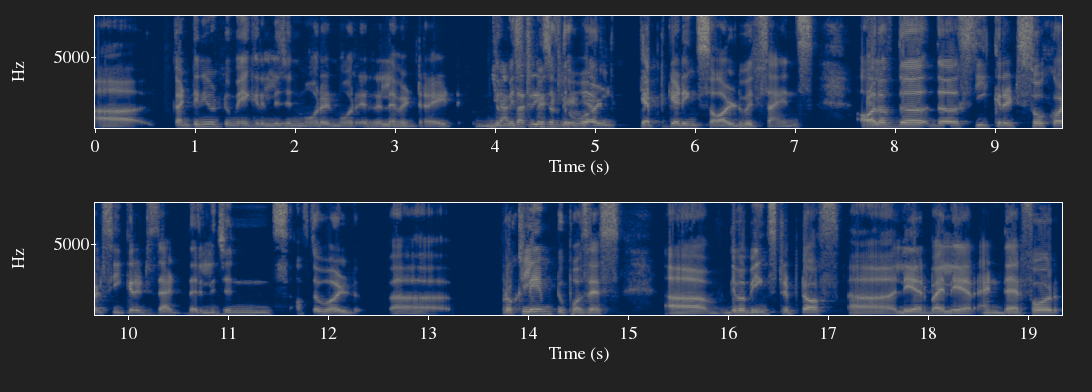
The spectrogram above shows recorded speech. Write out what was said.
uh, continued to make religion more and more irrelevant right the Yeah, mysteries of the it, yeah. world kept getting solved with science all of the the secrets so-called secrets that the religions of the world uh, proclaimed to possess. Uh, they were being stripped off uh, layer by layer. And therefore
